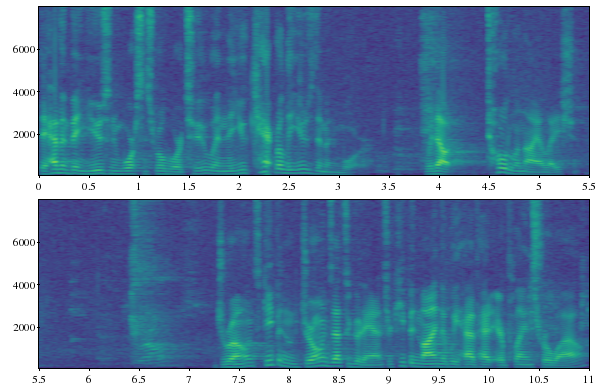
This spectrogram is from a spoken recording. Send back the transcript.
they haven't been used in war since World War II, and you can't really use them in war without total annihilation. Drones. Keep in drones. That's a good answer. Keep in mind that we have had airplanes for a while,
